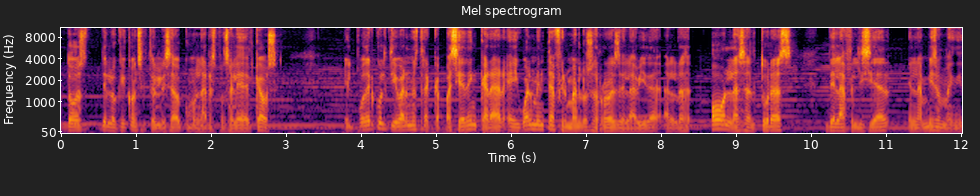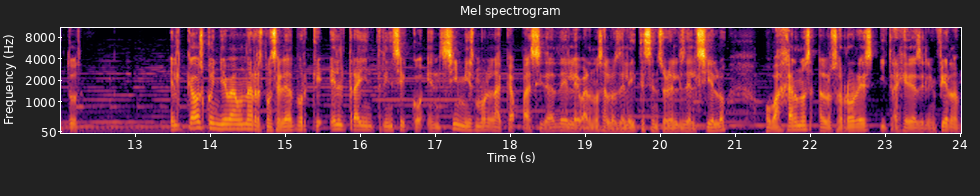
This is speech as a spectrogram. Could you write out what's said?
2 de lo que he conceptualizado como la responsabilidad del caos. El poder cultivar nuestra capacidad de encarar e igualmente afirmar los horrores de la vida o las alturas de la felicidad en la misma magnitud. El caos conlleva una responsabilidad porque él trae intrínseco en sí mismo la capacidad de elevarnos a los deleites sensoriales del cielo o bajarnos a los horrores y tragedias del infierno.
